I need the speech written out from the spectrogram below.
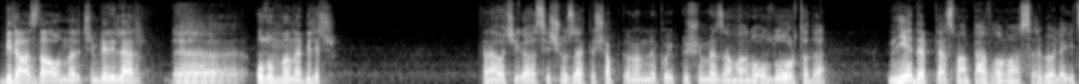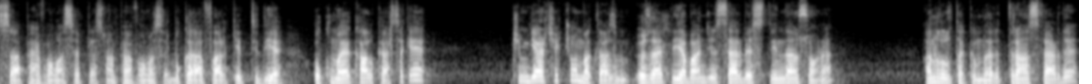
biraz daha onlar için veriler e, olumlanabilir. Fenerbahçe Galatasaray için özellikle şapkanın önüne koyup düşünme zamanı olduğu ortada. Niye deplasman performansları böyle, iç saha performansı, deplasman performansları bu kadar fark etti diye okumaya kalkarsak e şimdi gerçekçi olmak lazım. Özellikle yabancı serbestliğinden sonra Anadolu takımları transferde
